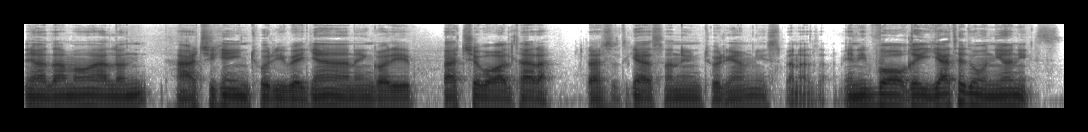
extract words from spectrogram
این آدم ها الان هرچی که اینطوری بگن انگاری بچه باحال تره در که اصلا اینطوری هم نیست به نظر یعنی واقعیت دنیا نیست.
